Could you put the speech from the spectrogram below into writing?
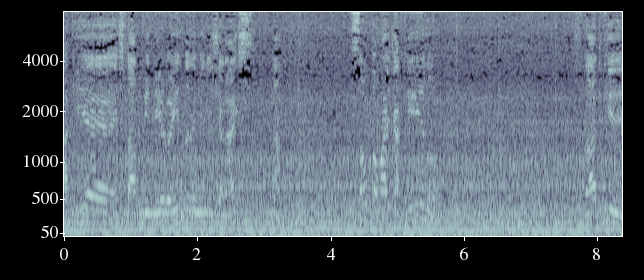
Aqui é estado mineiro ainda, né? Minas Gerais, tá? São Tomás de Aquino, cidade que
